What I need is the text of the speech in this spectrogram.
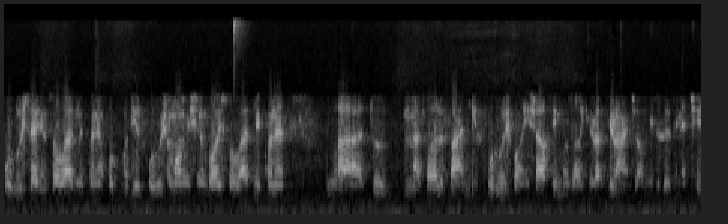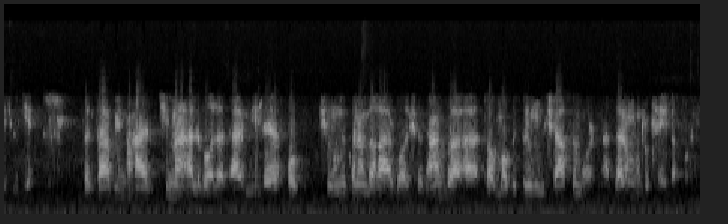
فروش داریم صحبت می‌کنیم خب مدیر فروش ما میشینه باهاش صحبت می‌کنه و تو مسائل فنی فروش با این شخصی مذاکراتی رو انجام میده ببینه چه جوریه. به طب اینا هر چی محل بالاتر میره خب شروع می‌کنم به غربال شدن و تا ما بتونیم اون شخص مورد نظرمون رو پیدا کنیم.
